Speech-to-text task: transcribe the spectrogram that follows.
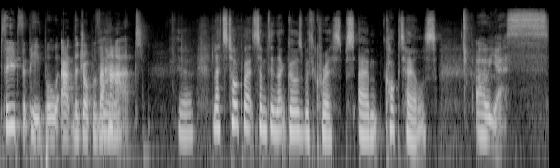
food for people at the drop of a yeah. hat. Yeah. Let's talk about something that goes with crisps um, cocktails. Oh, yes.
